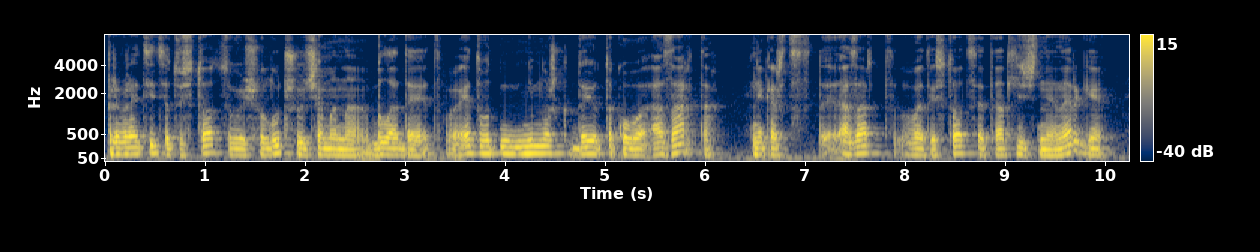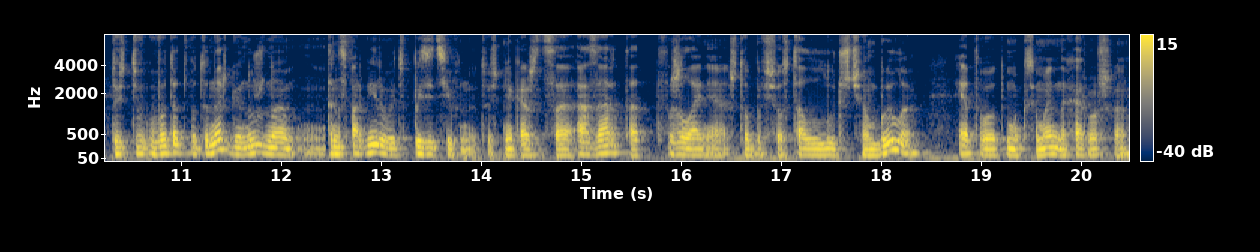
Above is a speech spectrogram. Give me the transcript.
превратить эту ситуацию в еще лучшую, чем она была до этого. Это вот немножко дает такого азарта. Мне кажется, азарт в этой ситуации — это отличная энергия. То есть вот эту вот энергию нужно трансформировать в позитивную. То есть, мне кажется, азарт от желания, чтобы все стало лучше, чем было, это вот максимально хорошее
